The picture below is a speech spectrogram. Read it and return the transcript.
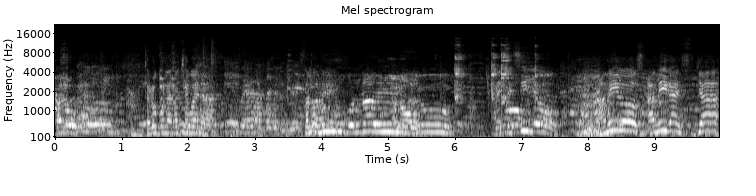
Salud. Salud por la Nochebuena. Salud. Salud. Mesecillo. Amigos, amigas, ya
